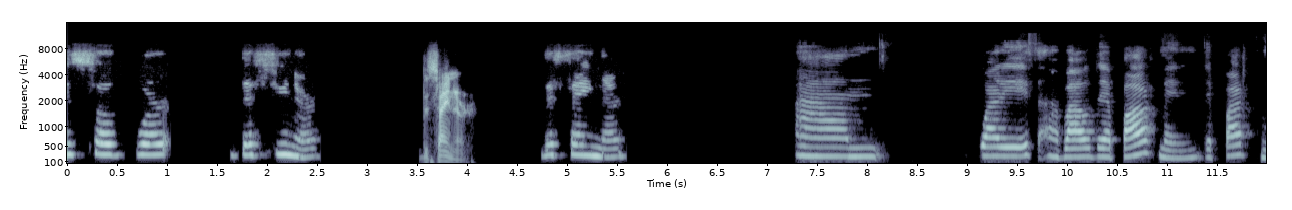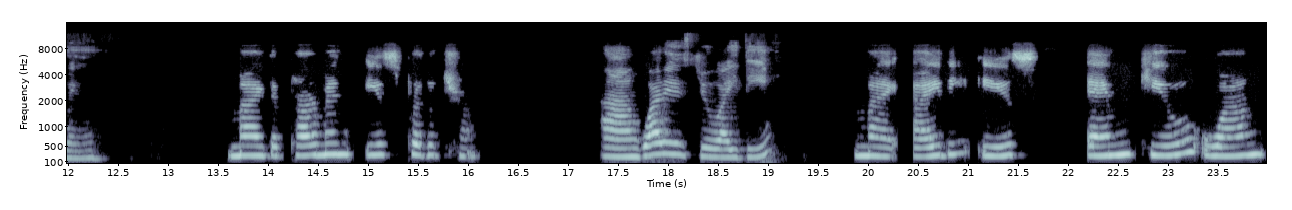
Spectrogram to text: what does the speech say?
is software designer. Designer. Designer. Um, what is about the apartment, department? My department is production. And what is your ID? My ID is MQ one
